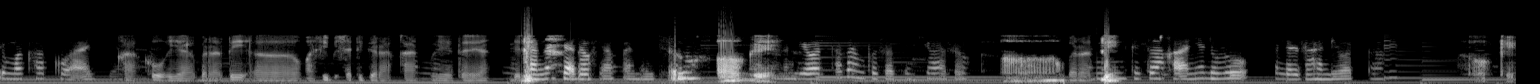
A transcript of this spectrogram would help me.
cuma kaku aja. Kaku ya, berarti uh, masih bisa digerakkan begitu ya. Jadi karena syarafnya kan itu. Oke. Okay. Di otak kan pusatnya syaraf. Oh, berarti hmm, kecelakaannya dulu pendarahan di otak. Oke. Okay.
